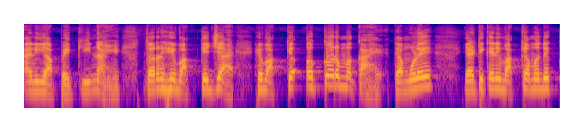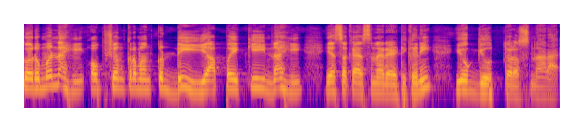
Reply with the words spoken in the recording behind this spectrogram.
आणि यापैकी नाही. तर हे वाक्य जे आहे हे वाक्य अकर्मक आहे. त्यामुळे या ठिकाणी वाक्यामध्ये कर्म नाही ऑप्शन क्रमांक डी यापैकी नाही याचं काय असणार या ठिकाणी योग्य उत्तर असणार आहे.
